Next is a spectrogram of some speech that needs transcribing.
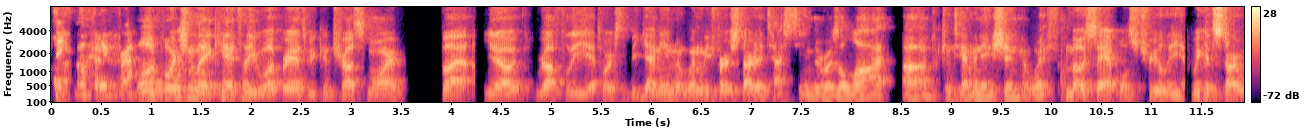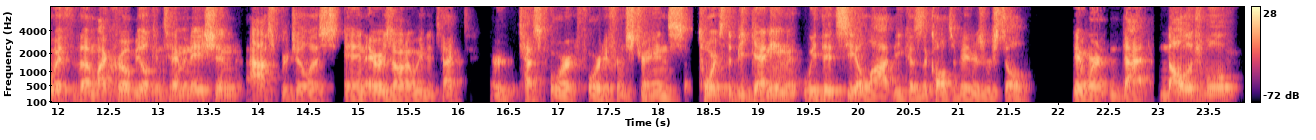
stay away from? Well, unfortunately, I can't tell you what brands we can trust more. But, you know, roughly uh, towards the beginning, when we first started testing, there was a lot of contamination with most samples, truly. We could start with the microbial contamination, aspergillus. In Arizona, we detect or test for four different strains. Towards the beginning, we did see a lot because the cultivators were still, they weren't that knowledgeable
